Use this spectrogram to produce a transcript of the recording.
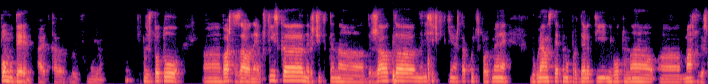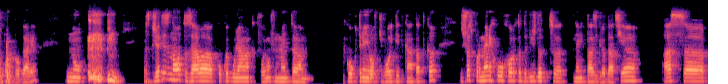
по-модерен, айде така да, да го формулирам. Защото вашата зала не е общинска, не разчитате на държавата, нали, всички такива неща, които според мен до голяма степен определят и нивото на а, масовия спорт в България. Но разкажете за новата зала, колко е голяма, какво има в момента, колко тренировки водите и така нататък. Защото според мен е хубаво хората да виждат нали, тази градация. Аз а,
